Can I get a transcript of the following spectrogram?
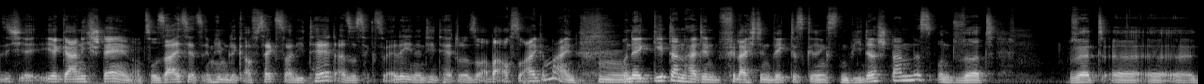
sich ihr gar nicht stellen und so. Sei es jetzt im Hinblick auf Sexualität, also sexuelle Identität oder so, aber auch so allgemein. Und er geht dann halt den, vielleicht den Weg des geringsten Widerstandes und wird, wird äh, äh,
